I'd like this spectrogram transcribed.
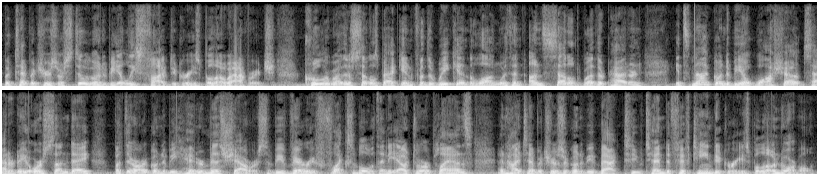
but temperatures are still going to be at least 5 degrees below average. Cooler weather settles back in for the weekend along with an unsettled weather pattern. It's not going to be a washout Saturday or Sunday, but there are going to be hit or miss showers, so be very flexible with any outdoor plans, and high temperatures are going to be back to 10 to 15 degrees below normal.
